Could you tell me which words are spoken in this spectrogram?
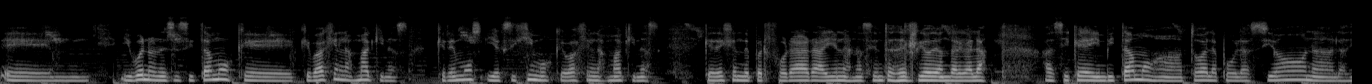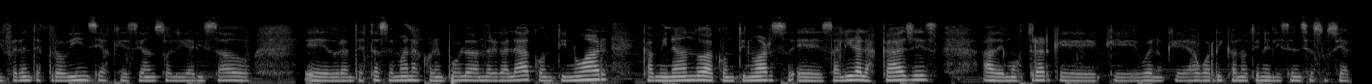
Em, y bueno, necesitamos que, bajen las máquinas, queremos y exigimos que bajen las máquinas, que dejen de perforar ahí en las nacientes del río de Andalgalá. Así que invitamos a toda la población, a las diferentes provincias que se han solidarizado eh, durante estas semanas con el pueblo de Andalgalá a continuar caminando, a continuar eh, salir a las calles, a demostrar que, que, bueno, que Agua Rica no tiene licencia social.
